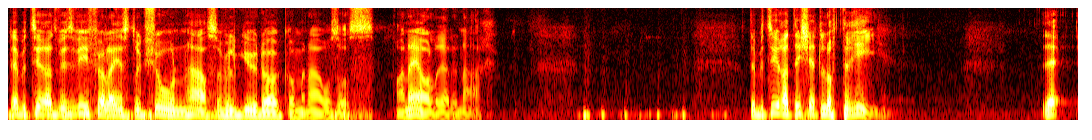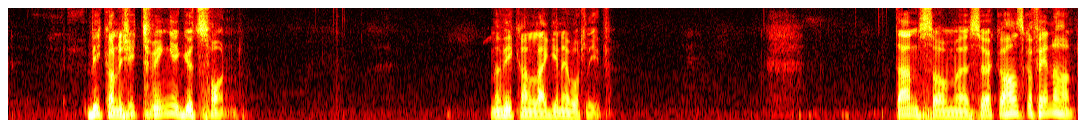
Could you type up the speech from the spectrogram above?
Det betyr at hvis vi følger instruksjonen her, så vil Gud òg komme nær hos oss. Han er allerede nær. Det betyr at det ikke er et lotteri. Det, vi kan ikke tvinge Guds hånd, men vi kan legge ned vårt liv. Den som eh, søker, han skal finne han.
